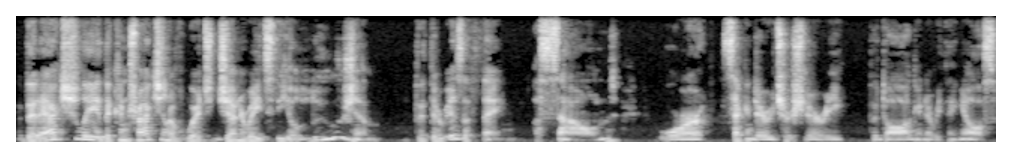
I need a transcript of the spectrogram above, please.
that actually the contraction of which generates the illusion that there is a thing, a sound, or secondary, tertiary, the dog, and everything else.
